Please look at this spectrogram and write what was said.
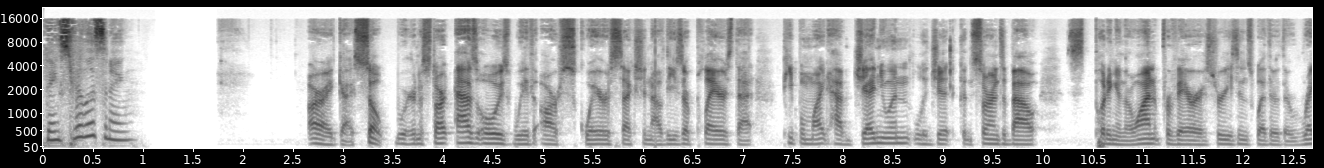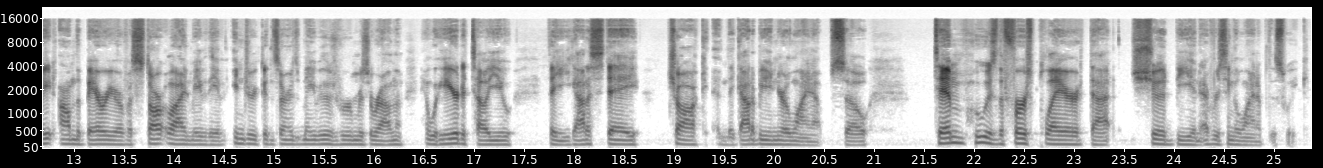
Thanks for listening. All right, guys. So we're going to start, as always, with our squares section. Now, these are players that people might have genuine, legit concerns about putting in their lineup for various reasons, whether they're right on the barrier of a start line, maybe they have injury concerns, maybe there's rumors around them. And we're here to tell you that you got to stay chalk and they got to be in your lineup. So, Tim, who is the first player that should be in every single lineup this week?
